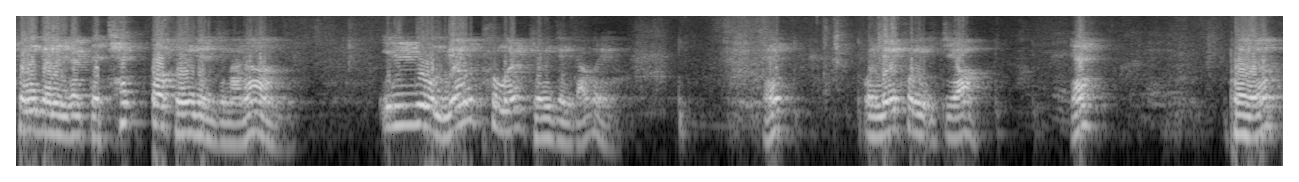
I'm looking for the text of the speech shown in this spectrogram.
경전을 이럴 때 책도 경전이지만은 인류 명품을 경전이라고 그래요. 예? 오늘 명품 있지요? 예? 보여요?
